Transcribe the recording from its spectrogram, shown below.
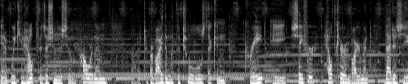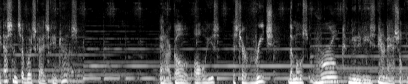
And if we can help physicians to empower them, uh, to provide them with the tools that can create a safer healthcare environment, that is the essence of what Skyscape does. And our goal always is to reach the most rural communities internationally.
